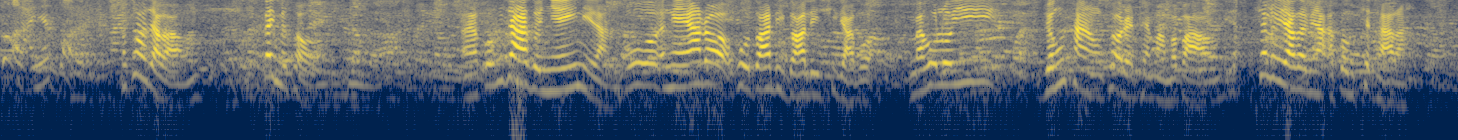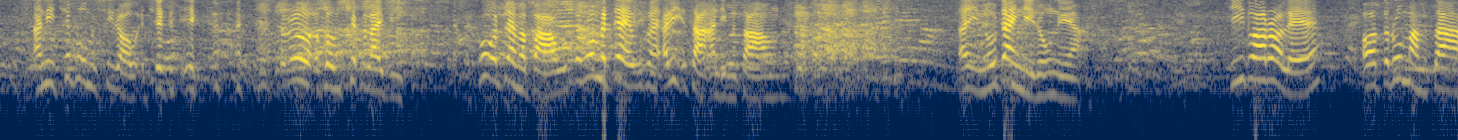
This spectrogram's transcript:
ဆော့လားရမ်းဆော့လားမဆော့ကြပါဘူးတိတ်မဆော့ဘူး အဲကိုလူကြဆိုငြိမ်းနေတာဟိုအငယ်ကတော့ဟိုသွားတီသွားလေးရှိတာပေါ့မဟိုလိုကြီးရုံးဆန်အောင်ဆော့တဲ့ထဲမှာမပါအောင်ချစ်လို့ရသမျှအကုန်ချစ်ထားတာအန်တီချစ်ဖို့မရှိတော့ဘူးအချစ်တည်းသူတို့အကုန်ချစ်ပလိုက်ပြီကိုယ့်အတွက်မပါဘူးသူတို့မတည့်ဘူးဆိုရင်အဲ့ဒီအစာအန်တီမစားအောင်အဲ့ဒီနိုးတိုက်နေတုန်းနေကကြီးသွားတော့လေအော်သူတို့မှမစားရ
